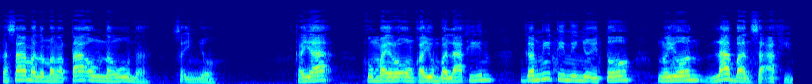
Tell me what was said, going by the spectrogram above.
kasama ng mga taong nanguna sa inyo. Kaya, kung mayroong kayong balakin, gamitin ninyo ito, ngayon laban sa akin.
